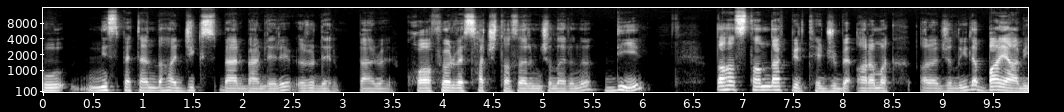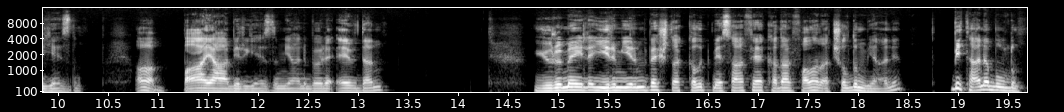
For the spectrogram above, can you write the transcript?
Bu nispeten daha cix berberleri, özür dilerim, berber, kuaför ve saç tasarımcılarını değil, daha standart bir tecrübe aramak aracılığıyla bayağı bir gezdim. Ama bayağı bir gezdim yani böyle evden yürümeyle 20-25 dakikalık mesafeye kadar falan açıldım yani. Bir tane buldum.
